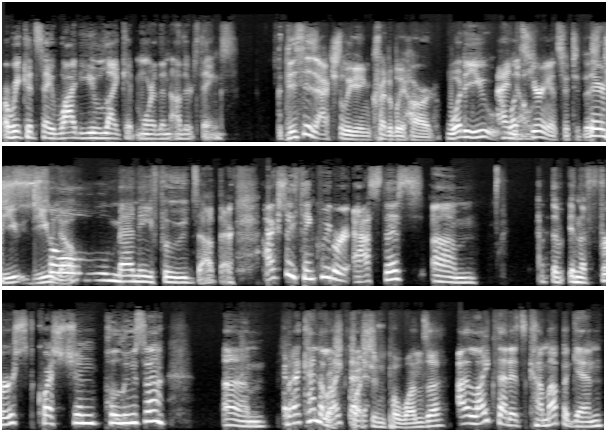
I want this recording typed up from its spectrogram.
or we could say, why do you like it more than other things? This is actually incredibly hard. What do you? What's your answer to this? There's do you do you so know? many foods out there. I actually think we were asked this um, at the in the first question palooza, um, but I kind of like that. question Pawanza. I like that it's come up again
